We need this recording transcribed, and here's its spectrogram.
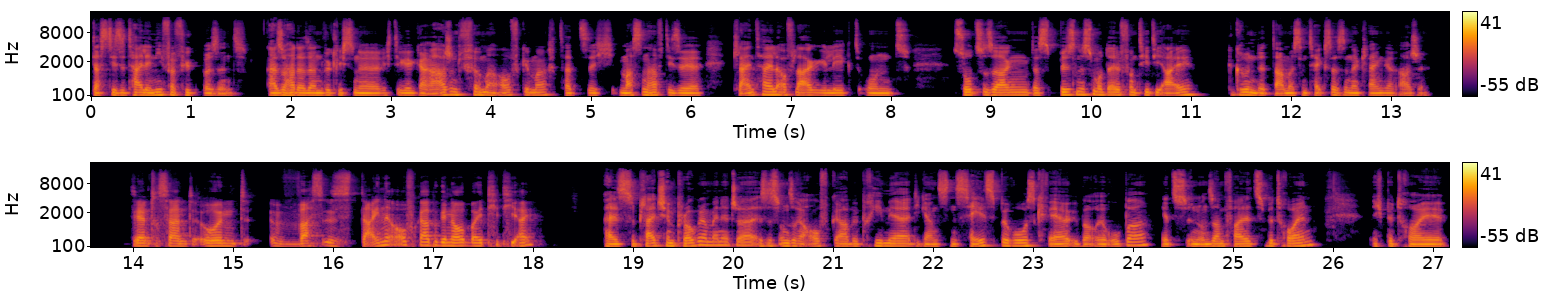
dass diese Teile nie verfügbar sind. Also hat er dann wirklich so eine richtige Garagenfirma aufgemacht, hat sich massenhaft diese Kleinteile auf Lage gelegt und sozusagen das Businessmodell von TTI gegründet, damals in Texas in einer kleinen Garage. Sehr interessant. Und was ist deine Aufgabe genau bei TTI? Als Supply Chain Program Manager ist es unsere Aufgabe, primär die ganzen Sales-Büros quer über Europa, jetzt in unserem Fall, zu betreuen. Ich betreue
